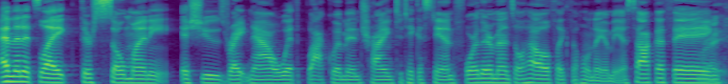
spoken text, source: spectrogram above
And then it's like there's so many issues right now with black women trying to take a stand for their mental health, like the whole Naomi Osaka thing. Right.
